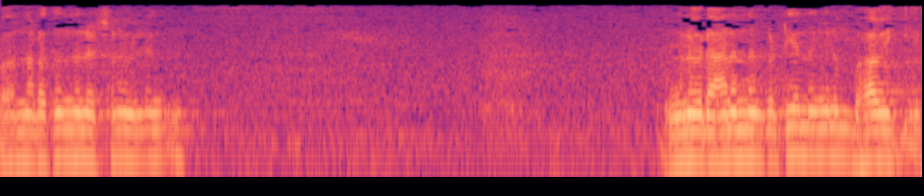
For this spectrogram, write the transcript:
അപ്പൊ അത് നടക്കുന്ന ലക്ഷണമില്ലെങ്കിൽ അങ്ങനെ ഒരു ആനന്ദം കിട്ടിയെന്നെങ്കിലും ഭാവിക്കുക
